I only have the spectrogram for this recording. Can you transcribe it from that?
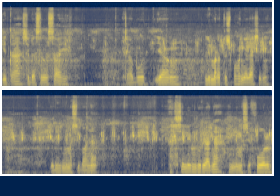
kita sudah selesai cabut yang 500 pohon ya guys ini. Jadi ini masih banyak siling duriannya, ini masih full,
